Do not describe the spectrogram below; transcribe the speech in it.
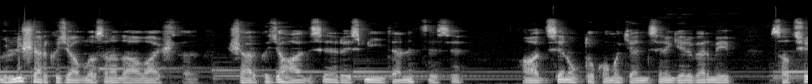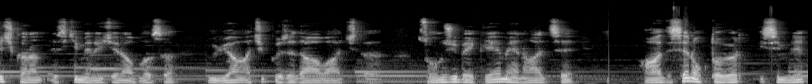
Ünlü şarkıcı ablasına dava açtı. Şarkıcı Hadise resmi internet sitesi hadise.com'u kendisine geri vermeyip satışa çıkaran eski menajeri ablası Hülya Açıkgöz'e dava açtı. Sonucu bekleyemeyen Hadise Hadise.word isimli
